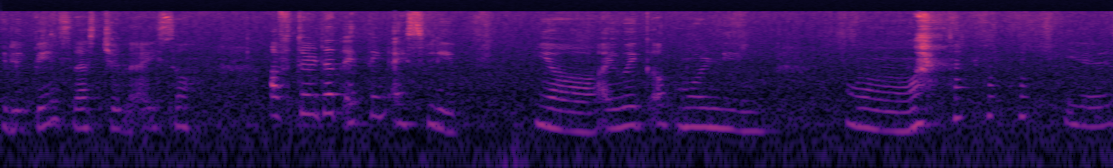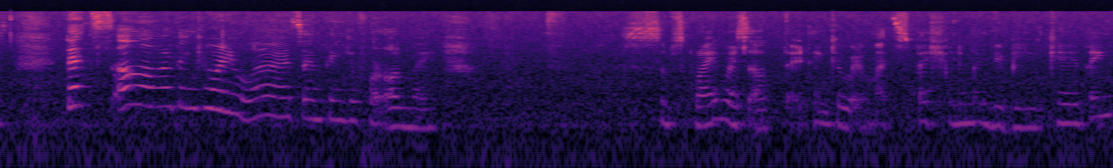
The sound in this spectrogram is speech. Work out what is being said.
Philippines last July. So after that, I think I sleep. Yeah, I wake up morning. Oh, all my subscribers out there. Thank you very much, especially my BBK. Thank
